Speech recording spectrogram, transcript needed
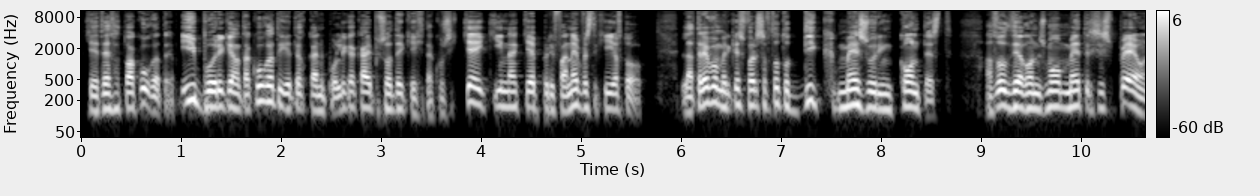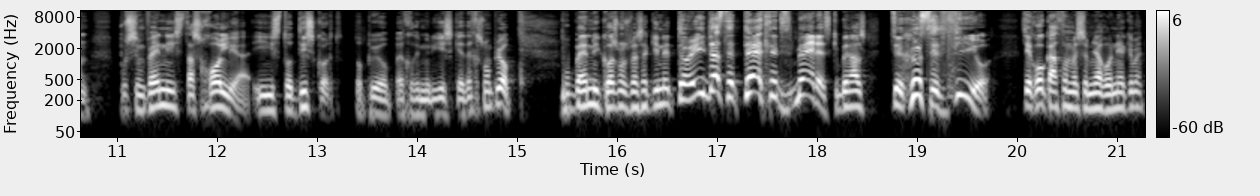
και δεν θα το ακούγατε. Ή μπορεί και να το ακούγατε γιατί έχω κάνει πολύ κακά επεισόδια και έχετε ακούσει και εκείνα και περηφανεύεστε και γι' αυτό. Λατρεύω μερικές φορές αυτό το dick measuring contest. Αυτό το διαγωνισμό μέτρησης πέων που συμβαίνει στα σχόλια ή στο Discord, το οποίο έχω δημιουργήσει και δεν χρησιμοποιώ. Που μπαίνει ο κόσμος μέσα και είναι Το είδα σε τέσσερις μέρες! Και μπαίνει άλλος, Και εγώ σε δύο. Και εγώ κάθομαι σε μια γωνία και με.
